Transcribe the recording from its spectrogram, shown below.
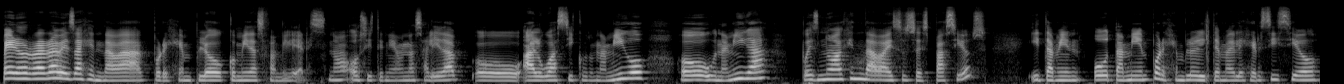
pero rara vez agendaba, por ejemplo, comidas familiares, ¿no? O si tenía una salida o algo así con un amigo o una amiga, pues no agendaba esos espacios y también, o también, por ejemplo, el tema del ejercicio,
